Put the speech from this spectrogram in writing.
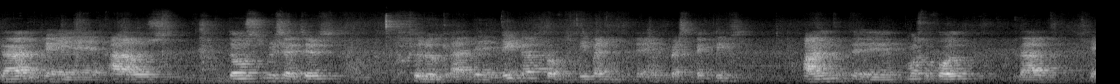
that uh, allows those researchers to look at the data from different uh, perspectives and uh, most of all that uh,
